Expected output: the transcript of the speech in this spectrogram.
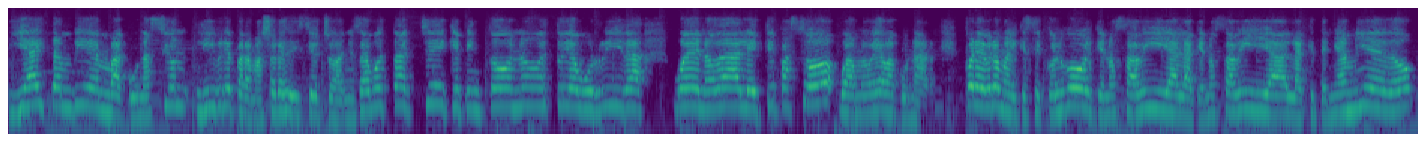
y hay también vacunación libre para mayores de 18 años. O sea, vos estás, che, ¿qué pintó? No, estoy aburrida. Bueno, dale, ¿qué pasó? Bueno, me voy a vacunar. Fuera de broma, el que se colgó, el que no sabía, la que no sabía, la que tenía miedo,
